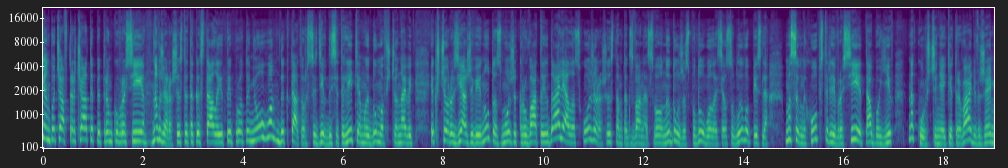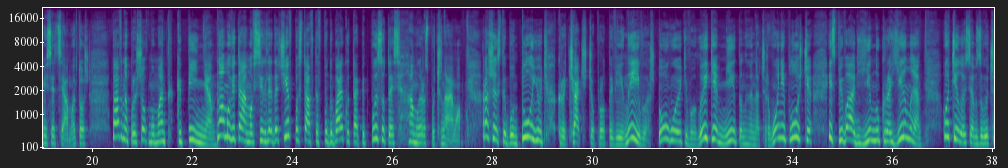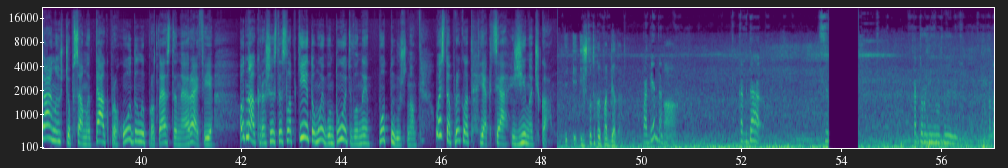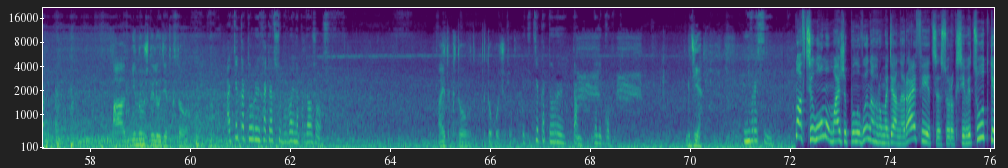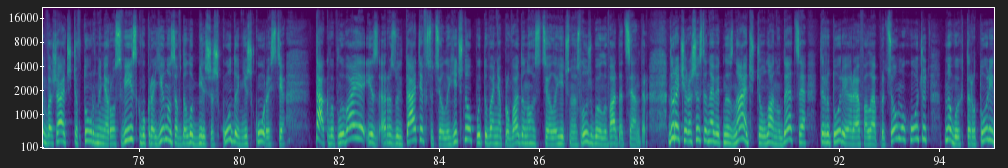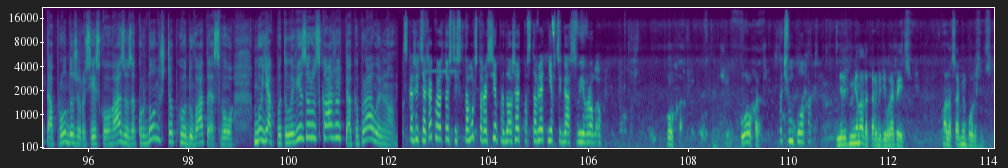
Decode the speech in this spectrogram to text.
Путін почав втрачати підтримку в Росії. Невже рашисти таки стали йти проти нього? Диктатор сидів десятиліттями і думав, що навіть якщо розв'яже війну, то зможе керувати і далі. Але схоже, рашистам так зване СВО не дуже сподобалося, особливо після масивних обстрілів Росії та боїв на Курщині, які тривають вже місяцями. Тож певно прийшов момент кипіння. Ну а ми вітаємо всіх глядачів. Поставте вподобайку та підписуйтесь. А ми розпочинаємо. Рашисти бунтують, кричать, що проти війни і влаштовують великі мітинги на червоній площі і співають гімн України. Хотілося б, звичайно, щоб саме так проходили протести на Ерефії. Однак рашисти слабкі, тому й бунтують вони потужно. Ось, наприклад, як ця жіночка. И, и- и что такое победа? Победа, А, когда которые не нужны люди. Тогда будет победа. а ненужные люди это кто? А те, которые хотят, чтобы война продолжалась, А это кто? Вот, кто хочет это? это те, которые там далеко, Где? не в России. Ну а в цілому майже половина громадян Рафії, це 47%, вважають, що вторгнення Росвійськ в Україну завдало більше шкоди ніж користі. Так випливає із результатів соціологічного опитування, проведеного соціологічною службою Левада Центр. До речі, рашисти навіть не знають, що Улан-Уде – це територія РФ, але при цьому хочуть нових територій та продажу російського газу за кордон, щоб годувати СВО. Бо як по телевізору скажуть, так і правильно. Скажите, а как вы относитесь к тому, что Россия продолжает поставлять нефть и газ в Европу? Плохо. Плохо. Почему плохо? Не, не надо кормить европейцев. Надо самим пользоваться.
